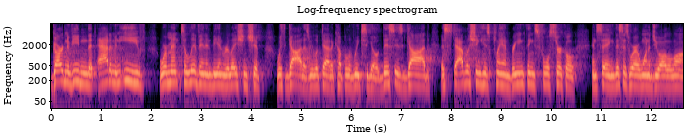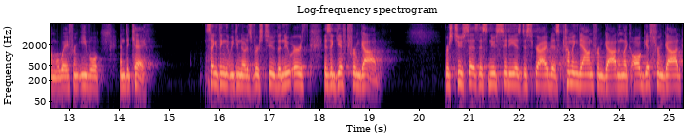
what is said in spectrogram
Garden of Eden that Adam and Eve were meant to live in and be in relationship with God, as we looked at a couple of weeks ago. This is God establishing his plan, bringing things full circle, and saying, This is where I wanted you all along, away from evil and decay. Second thing that we can notice, verse 2 the new earth is a gift from God. Verse 2 says this new city is described as coming down from God, and like all gifts from God,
